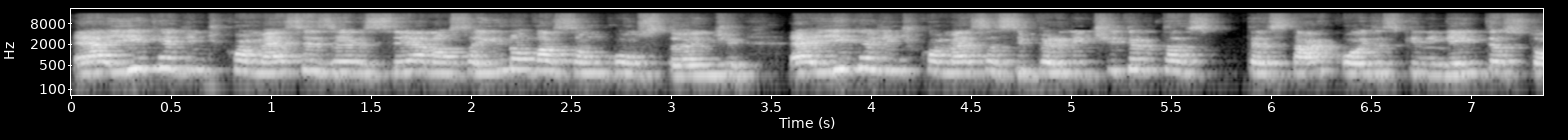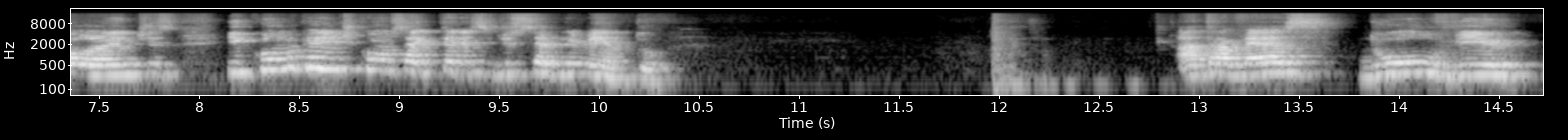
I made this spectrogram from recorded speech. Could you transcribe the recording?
É aí que a gente começa a exercer a nossa inovação constante, é aí que a gente começa a se permitir testar coisas que ninguém testou antes. E como que a gente consegue ter esse discernimento? Através do ouvir,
